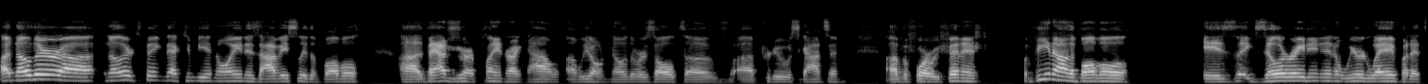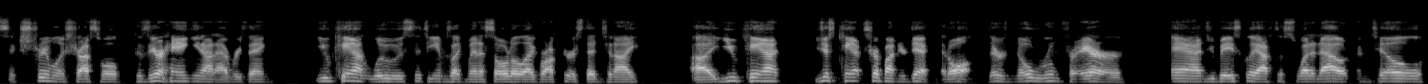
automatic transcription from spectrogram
Another uh, another thing that can be annoying is obviously the bubble. Uh, the Badgers are playing right now. Uh, we don't know the result of uh, Purdue, Wisconsin uh, before we finish. But being on the bubble, is exhilarating in a weird way, but it's extremely stressful because you're hanging on everything. You can't lose to teams like Minnesota, like Rutgers did tonight. Uh, you can't, you just can't trip on your dick at all. There's no room for error, and you basically have to sweat it out until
